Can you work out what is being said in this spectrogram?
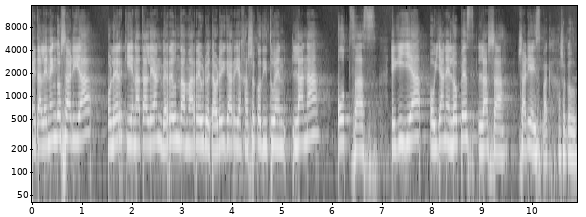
Eta lehenengo saria, olerkien atalean berreunda euro eta oroigarria jasoko dituen lana, hotzaz. Egilea, Oiane López Lasa. Saria izpak jasoko du.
